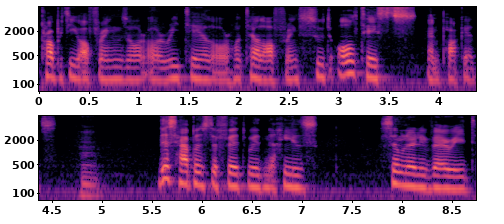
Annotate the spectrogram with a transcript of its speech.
property offerings or, or retail or hotel offerings suit all tastes and pockets. Mm. This happens to fit with Nakheel's similarly varied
